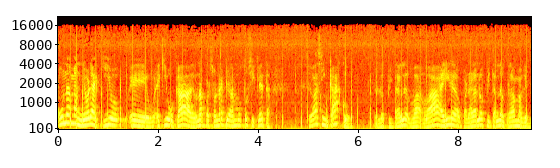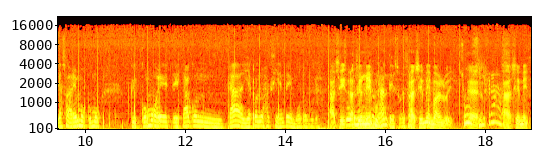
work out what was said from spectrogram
una maniobra equivo- eh, equivocada de una persona que va en motocicleta se va sin casco. El hospital va, va a ir a parar al hospital de Utrama, que ya sabemos cómo, cómo es- está con cada día con los accidentes de moto. Así, así mismo. eso- eso- Así mismo, Luis. Son cifras. Así mismo,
